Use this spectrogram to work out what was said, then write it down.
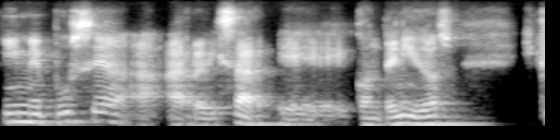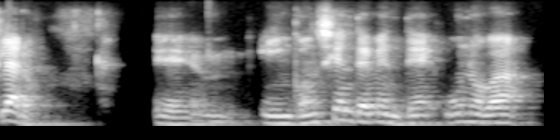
y me puse a, revisar eh, contenidos. Y claro, eh, inconscientemente uno va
